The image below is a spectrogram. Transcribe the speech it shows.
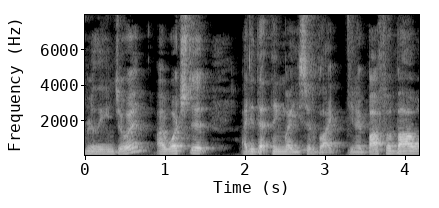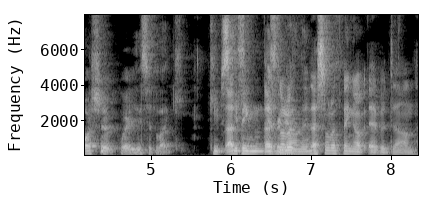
really enjoy it. I watched it. I did that thing where you sort of like, you know, buffer bar watch it, where you sort of like keep That's, skipping that's every not now a, and then. that's not a thing I've ever done.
